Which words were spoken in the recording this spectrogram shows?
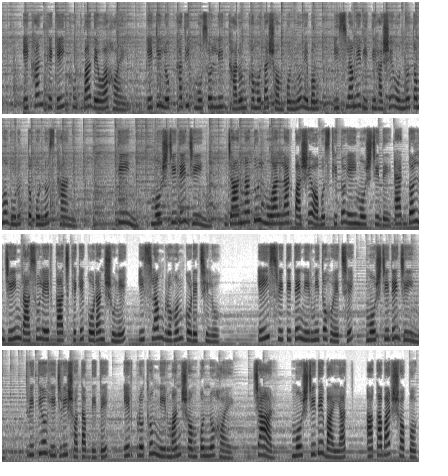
এখান থেকেই খুতবা দেওয়া হয়। এটি লক্ষাধিক মুসল্লির ধারণ ক্ষমতা সম্পন্ন এবং ইসলামের ইতিহাসে অন্যতম গুরুত্বপূর্ণ স্থান। তিন মসজিদে জিন, জান্নাতুল মুয়াল্লার পাশে অবস্থিত এই মসজিদে একদল জিন রাসূলের কাছ থেকে কোরআন শুনে ইসলাম গ্রহণ করেছিল। এই স্মৃতিতে নির্মিত হয়েছে মসজিদে জিন, তৃতীয় হিজরি শতাব্দীতে এর প্রথম নির্মাণ সম্পন্ন হয়। চার, মসজিদে বাইয়াত, আকাবার শপথ,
